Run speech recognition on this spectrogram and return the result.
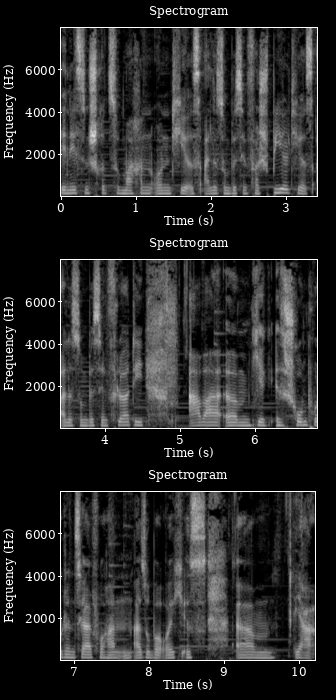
den nächsten Schritt zu machen und hier ist alles so ein bisschen verspielt, hier ist alles so ein bisschen flirty, aber ähm, hier ist schon Potenzial vorhanden. Also bei euch ist ähm, ja,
